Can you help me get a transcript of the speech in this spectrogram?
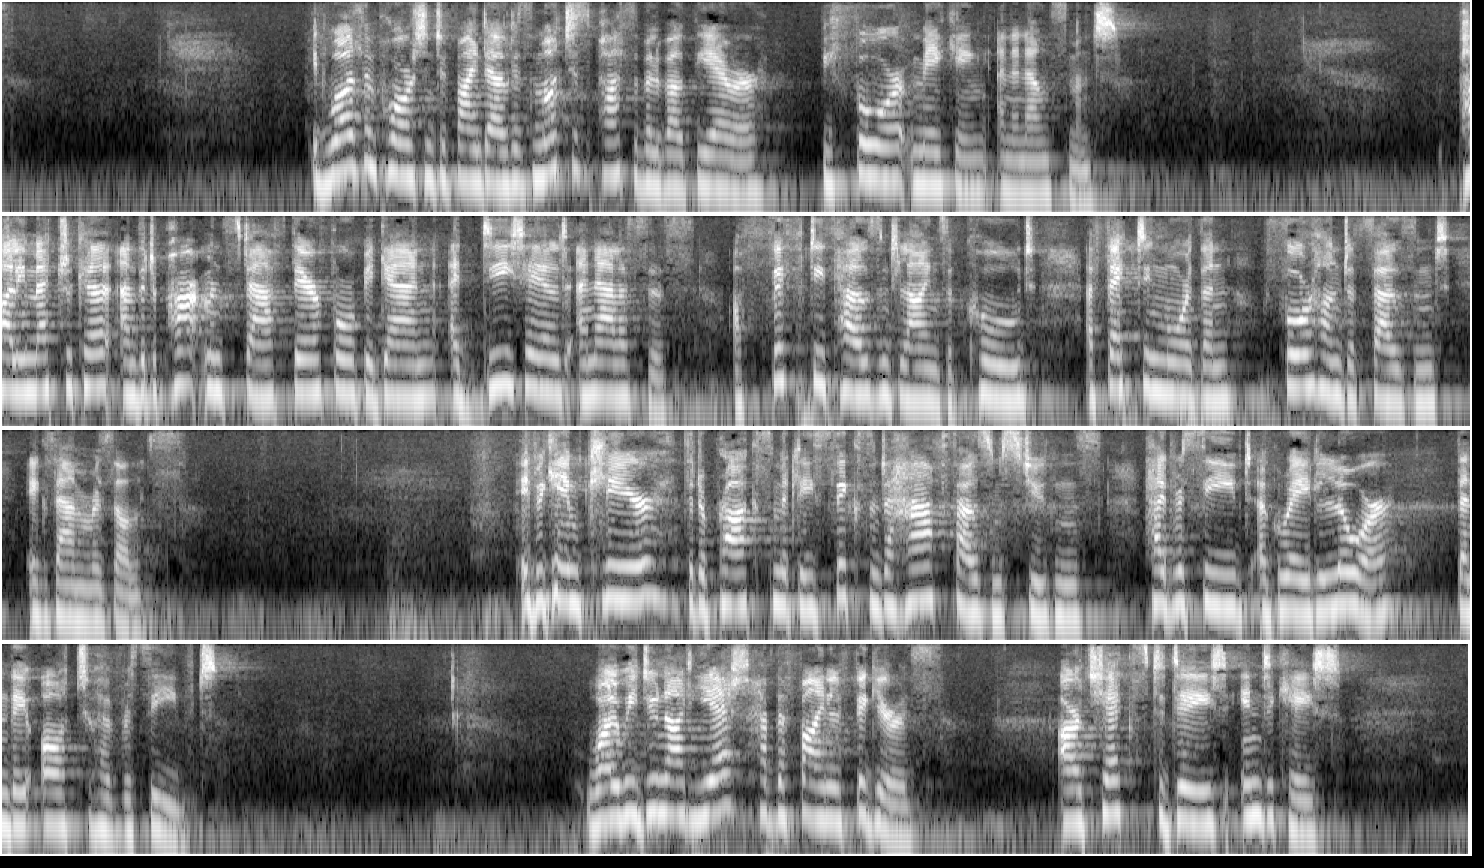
It was important to find out as much as possible about the error before making an announcement. Polymetrika and the department staff therefore began a detailed analysis of 50,000 lines of code affecting more than 400,000 exam results. It became clear that approximately 6,500 students had received a grade lower than they ought to have received. While we do not yet have the final figures, our checks to date indicate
